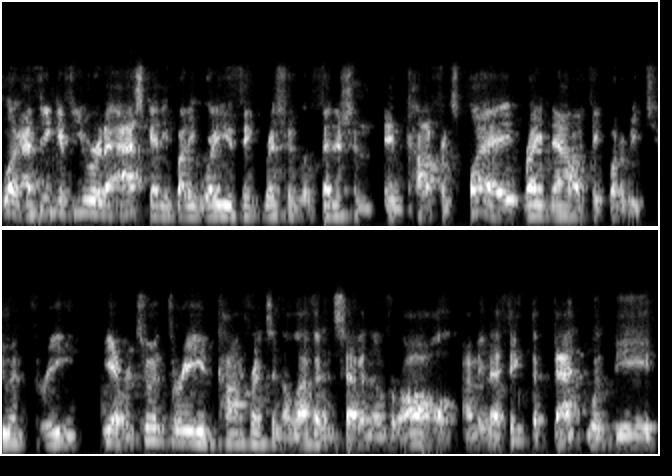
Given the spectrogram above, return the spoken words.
Look, I think if you were to ask anybody where you think Richmond would finish in, in conference play right now, I think what are we two and three? Yeah, we're two and three in conference and 11 and seven overall. I mean, I think the bet would be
